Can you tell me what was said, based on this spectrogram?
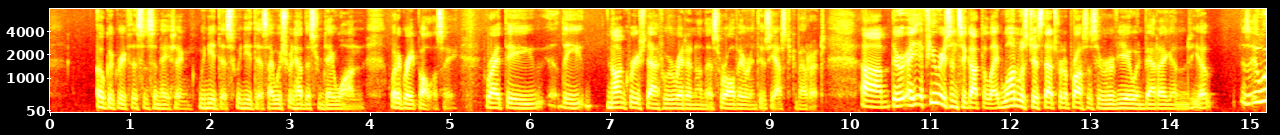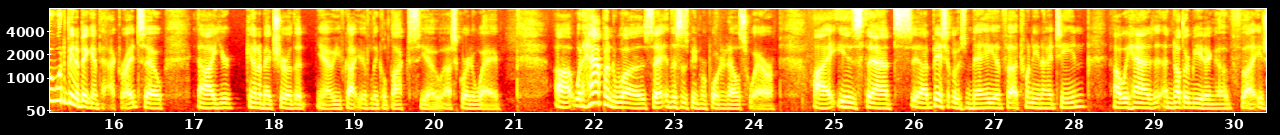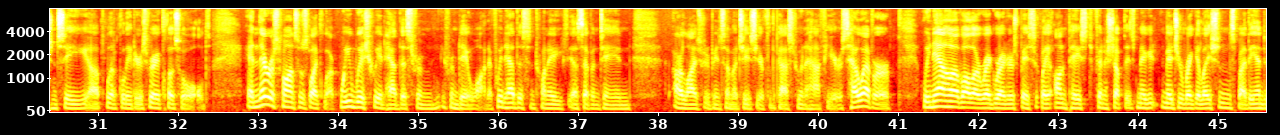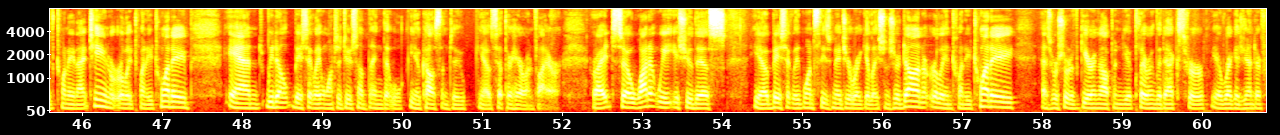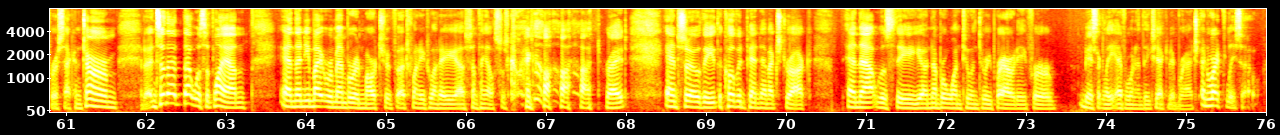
oh, good grief, this is amazing. We need this. We need this. I wish we'd had this from day one. What a great policy, right? The the non-career staff who were written on this were all very enthusiastic about it. Um, there are a few reasons it got delayed. One was just that sort of process of review and vetting, and you know, it would have been a big impact, right? So uh, you're going to make sure that you know you've got your legal ducks you know, uh, squared away. Uh, what happened was, uh, and this has been reported elsewhere, uh, is that uh, basically it was May of uh, 2019. Uh, we had another meeting of agency political leaders, very close hold, and their response was like, "Look, we wish we had had this from from day one. If we'd had this in 2017, our lives would have been so much easier for the past two and a half years. However, we now have all our reg writers basically on pace to finish up these major regulations by the end of 2019 or early 2020, and we don't basically want to do something that will you know cause them to you know set their hair on fire, right? So why don't we issue this you know basically once these major regulations are done early in 2020 as we're sort of gearing up and you know, clearing the decks for you know, reg agenda for a second term, and so that that was the plan. And then you might remember in March of uh, 2020 uh, something else was going on, right? And so the, the COVID pandemic struck, and that was the uh, number one, two, and three priority for basically everyone in the executive branch, and rightfully so.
